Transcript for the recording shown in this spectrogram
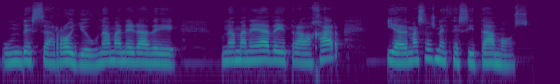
un desarrollo, una manera de, una manera de trabajar y además os necesitamos.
